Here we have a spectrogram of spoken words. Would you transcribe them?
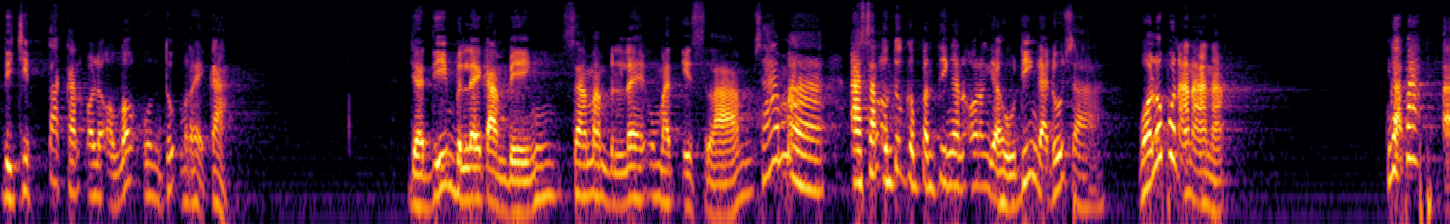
diciptakan oleh Allah untuk mereka. Jadi belai kambing sama belai umat Islam sama. Asal untuk kepentingan orang Yahudi nggak dosa. Walaupun anak-anak. nggak apa-apa.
